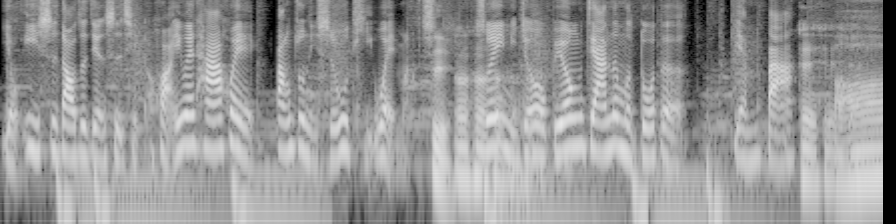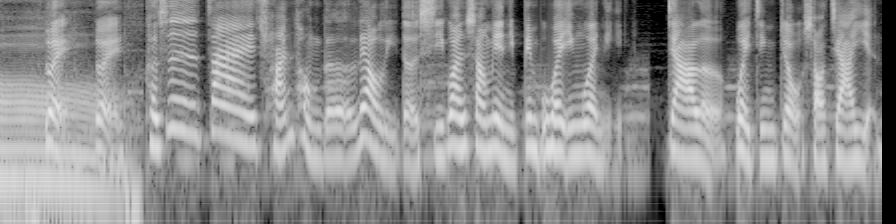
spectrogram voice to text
有意识到这件事情的话，因为它会帮助你食物提味嘛，是，所以你就不用加那么多的盐巴。哦，对对。可是，在传统的料理的习惯上面，你并不会因为你。加了味精就少加盐，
